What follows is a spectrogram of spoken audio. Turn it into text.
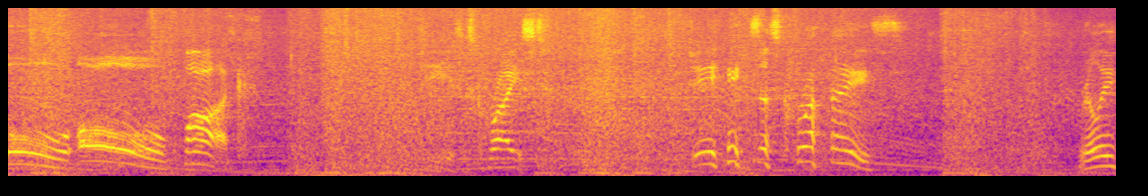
Oh, oh, fuck. Jesus Christ. Jesus Christ. Really?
